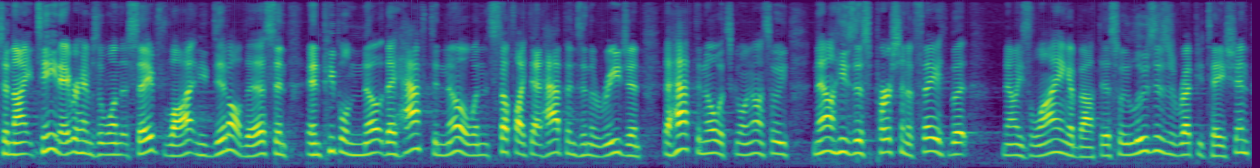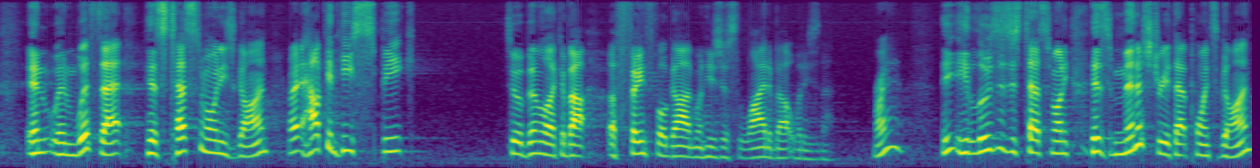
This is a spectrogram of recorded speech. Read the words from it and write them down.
to 19, Abraham's the one that saved Lot, and he did all this. And, and people know, they have to know when stuff like that happens in the region, they have to know what's going on. So he, now he's this person of faith, but now he's lying about this. So he loses his reputation. And, and with that, his testimony's gone. Right? How can he speak to Abimelech about a faithful God when he's just lied about what he's done, right? He, he loses his testimony. His ministry at that point's gone,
